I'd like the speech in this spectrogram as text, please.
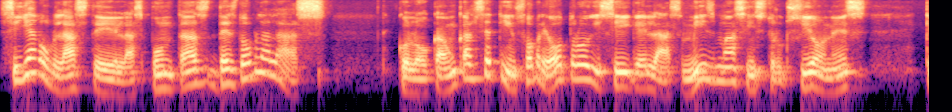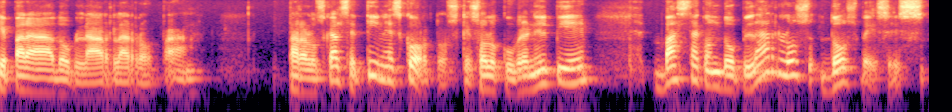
Si ya doblaste las puntas, desdóblalas. Coloca un calcetín sobre otro y sigue las mismas instrucciones que para doblar la ropa. Para los calcetines cortos que solo cubren el pie, basta con doblarlos dos veces.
